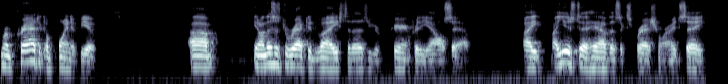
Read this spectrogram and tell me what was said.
from a practical point of view, um, you know, this is direct advice to those of you preparing for the LSAT. I I used to have this expression where I'd say,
